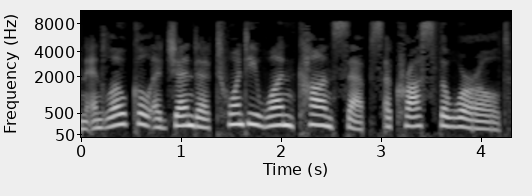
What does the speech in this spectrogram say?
21 and local Agenda 21 concepts across the world.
